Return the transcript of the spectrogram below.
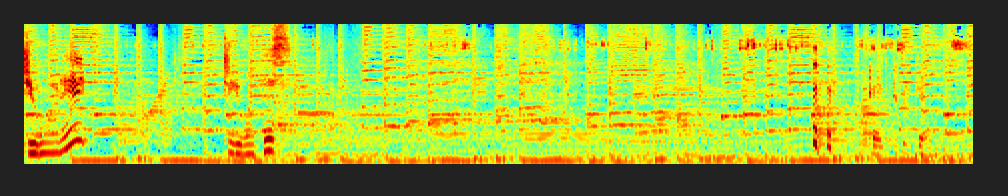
Do you want it? Do you want this? okay, good, good.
